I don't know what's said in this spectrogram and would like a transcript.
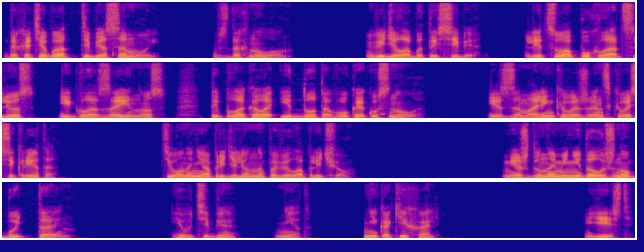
«Да хотя бы от тебя самой», — вздохнул он. «Видела бы ты себе. Лицо опухло от слез, и глаза, и нос. Ты плакала и до того, как уснула. Из-за маленького женского секрета?» Тиона неопределенно повела плечом. «Между нами не должно быть тайн». «И у тебя нет. Никаких, Аль?» «Есть.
